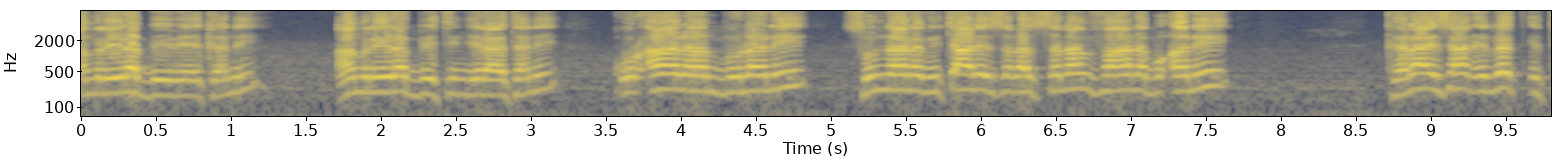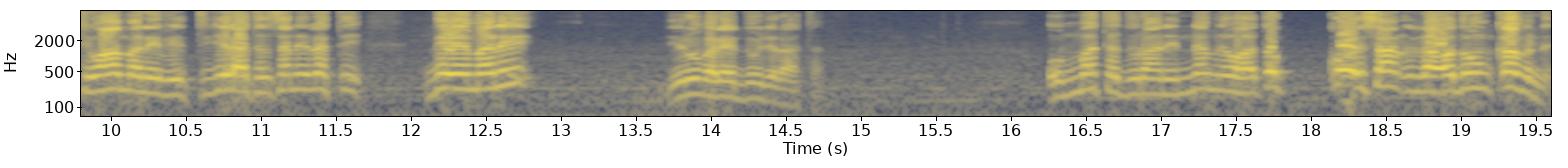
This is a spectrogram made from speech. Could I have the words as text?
amrii rabbii beekani amrii rabbiitin jiraatani qur'aanaan bulanii sunnaa nabicha alayhi salatu wasalaam faana bu'anii karaa isaan irratti itti waamaniif itti jiraatan san irratti deemanii jiruu bareedduu jiraatan ummata duraan hin namne waa tokko isaan irraa oduu hin qabne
